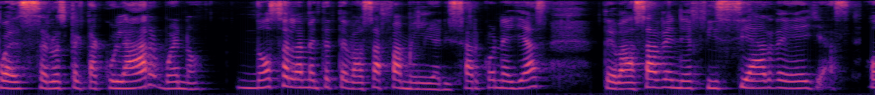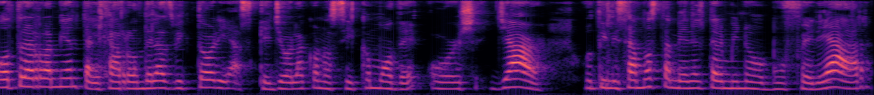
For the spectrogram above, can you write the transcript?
puedes hacerlo espectacular. Bueno, no solamente te vas a familiarizar con ellas, te vas a beneficiar de ellas. Otra herramienta, el jarrón de las victorias, que yo la conocí como The Orge Jar. Utilizamos también el término buferear,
